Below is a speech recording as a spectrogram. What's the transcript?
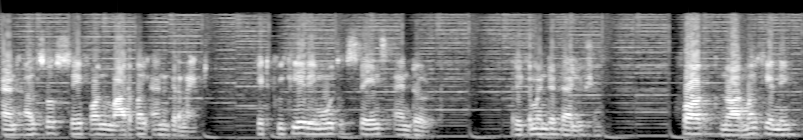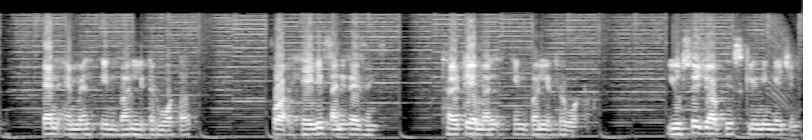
and also safe on marble and granite. It quickly removes stains and dirt. Recommended dilution. For normal cleaning, 10 ml in 1 liter water. For heavy sanitizing, 30 ml in 1 liter water. Usage of this cleaning agent.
